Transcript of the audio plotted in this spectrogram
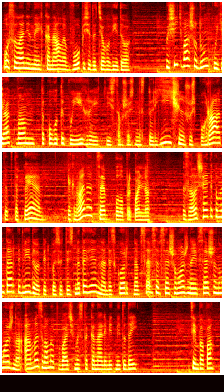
Посилання на їх канали в описі до цього відео. Пишіть вашу думку, як вам такого типу ігри, якісь там щось ностальгічне, щось пограти в таке. Як на мене, це було прикольно. Залишайте коментар під відео, підписуйтесь на теги, на Discord, на все, все, все, що можна і все, що не можна. А ми з вами побачимось на каналі Meet Me Today. Всім па-па!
